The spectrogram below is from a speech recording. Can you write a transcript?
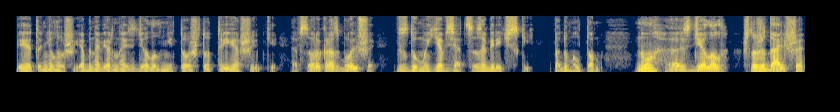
И это не ложь, я бы, наверное, сделал не то, что три ошибки, а в сорок раз больше, вздумай я взяться за греческий, — подумал Том. Ну, э, сделал. Что же дальше?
